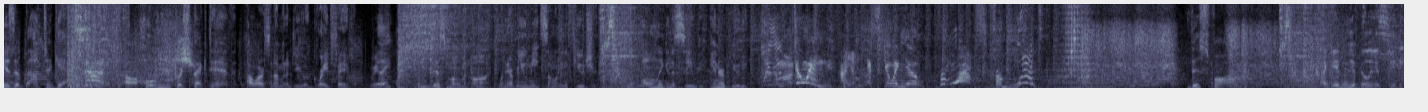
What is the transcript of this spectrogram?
is about to get a whole new perspective. Hal Larson, I'm going to do you a great favor. Really? From this moment on, whenever you meet someone in the future, you're only going to see the inner beauty. What are you doing? I am rescuing you. From what? From what? This fall, I gave them the ability to see the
